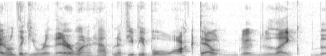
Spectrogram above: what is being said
I don't think you were there when it happened. A few people walked out uh, like uh,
